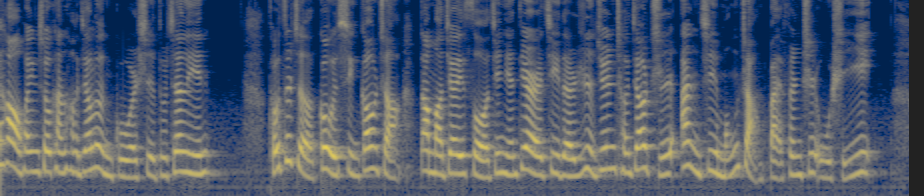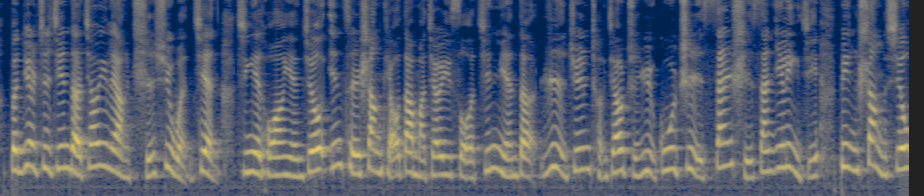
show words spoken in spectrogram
好，欢迎收看《行家论股》，我是杜真林。投资者购性高涨，大马交易所今年第二季的日均成交值按季猛涨百分之五十一。本月至今的交易量持续稳健，兴业投行研究因此上调大马交易所今年的日均成交值预估至三十三亿令吉，并上修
